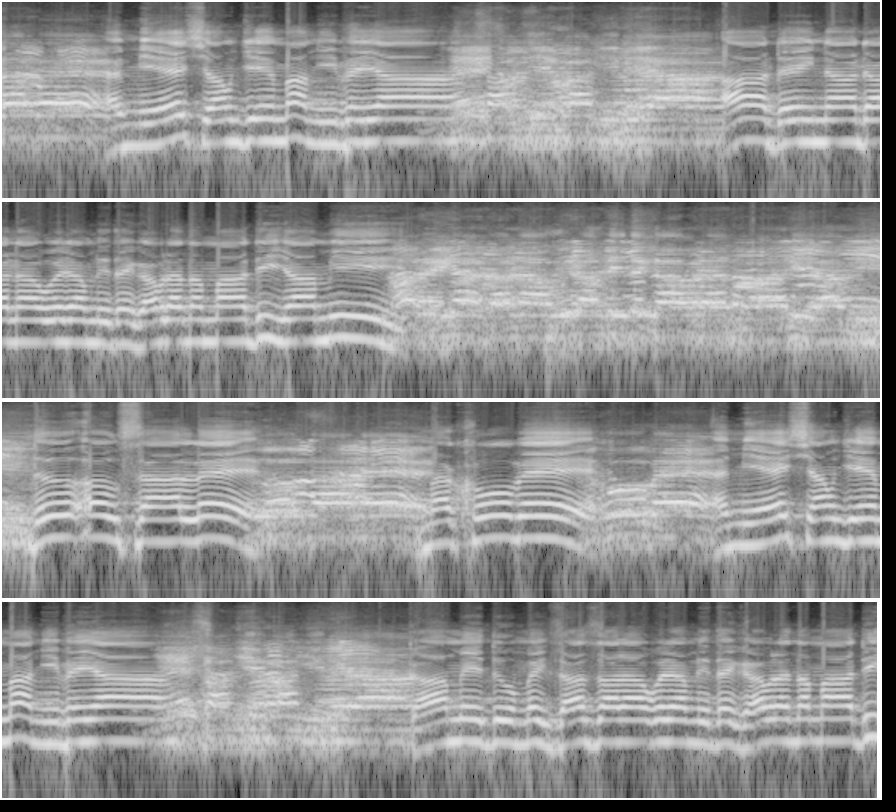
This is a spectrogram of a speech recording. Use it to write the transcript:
သဗ္ဗေအမြဲရှောင်ခြင်းမမည်ဖရာသေဆောင်ခြင်းပါမိဗျာအာဒိဏဒါနာဝေရမဏိတိခာဗရသမာတိယာမိအရိယဒါနာဝိရမိတေကဗရဏမာရိယာမိသူဥစ္စာလေသုသာလေ မခိုးပဲကိုပဲအမြဲရှောင်ခြင်းမမည်ဖရာသေဆောင်ခြင်းပါမိဗျာကာမေတုမိစ္ဆာစာရဝေရမဏိတိခာဗရသမာတိ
